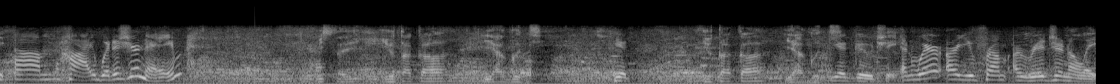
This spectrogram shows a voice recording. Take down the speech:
um, hi, what is your name? Mr. Yutaka Yaguchi. Y- Yutaka Yaguchi. Yaguchi. And where are you from originally?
